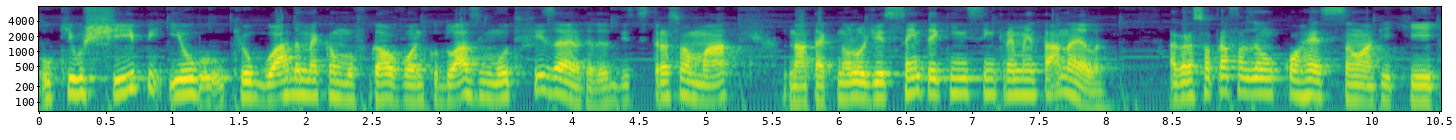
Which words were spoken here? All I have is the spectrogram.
o que o chip e o, o que o guarda mecamorfo galvânico do Azimuth fizeram, entendeu? De se transformar na tecnologia sem ter que se incrementar nela. Agora só para fazer uma correção aqui que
